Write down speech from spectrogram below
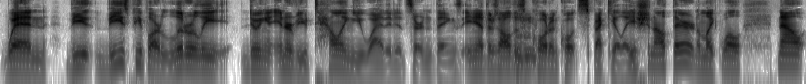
when these these people are literally doing an interview telling you why they did certain things, and yet there's all this Mhm. quote unquote speculation out there, and I'm like, well, now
